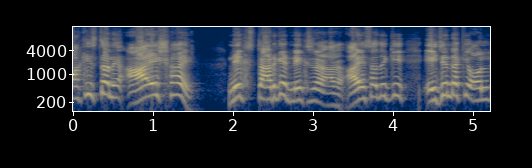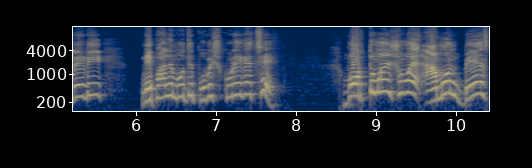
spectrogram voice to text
পাকিস্তানে আয়েশায় নেক্সট টার্গেট নেক্সট আয়েশাতে কি এজেন্টরা কি অলরেডি নেপালের মধ্যে প্রবেশ করে গেছে? বর্তমান সময়ে এমন বেশ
